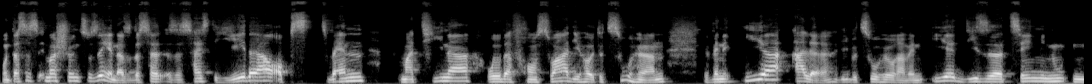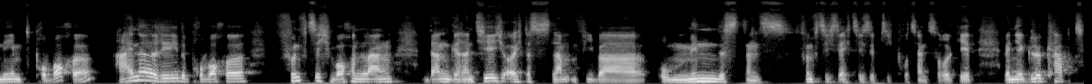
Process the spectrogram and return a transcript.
Und das ist immer schön zu sehen. Also das, das heißt, jeder, ob Sven, Martina oder François, die heute zuhören, wenn ihr alle, liebe Zuhörer, wenn ihr diese zehn Minuten nehmt pro Woche, eine Rede pro Woche, 50 Wochen lang, dann garantiere ich euch, dass das Lampenfieber um mindestens 50, 60, 70 Prozent zurückgeht. Wenn ihr Glück habt,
